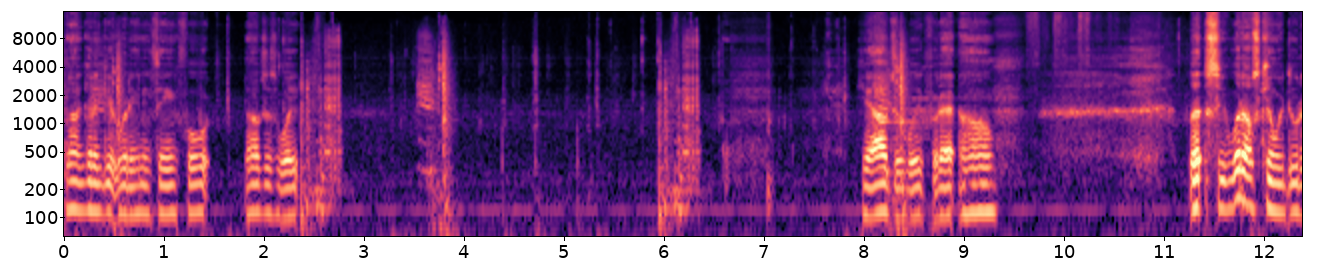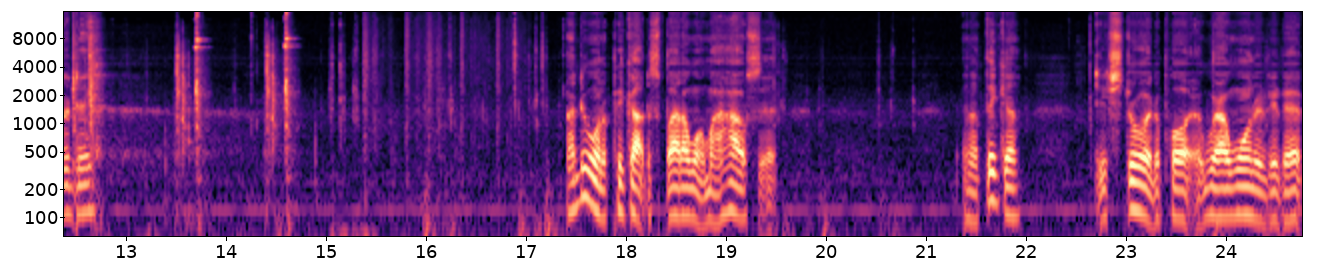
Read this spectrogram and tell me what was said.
not gonna get rid of anything for it. I'll just wait. Yeah, I'll just wait for that. Um, let's see, what else can we do today? I do want to pick out the spot I want my house at. And I think I destroy the part where I wanted it at.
